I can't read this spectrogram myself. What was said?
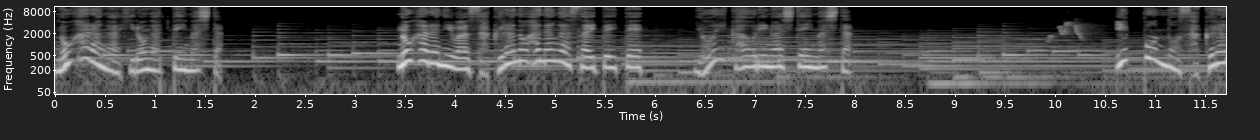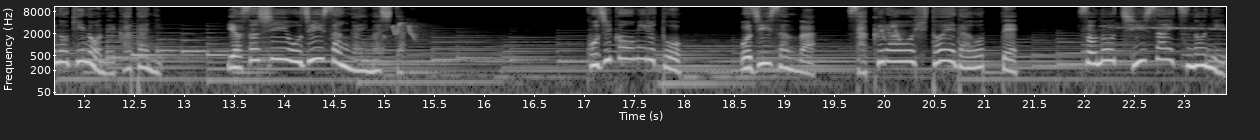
野原が広がっていました。野原には桜の花が咲いていて良い香りがしていました。一本の桜の木の根方に優しいおじいさんがいました。小鹿を見るとおじいさんは桜を一枝折ってその小さい角に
